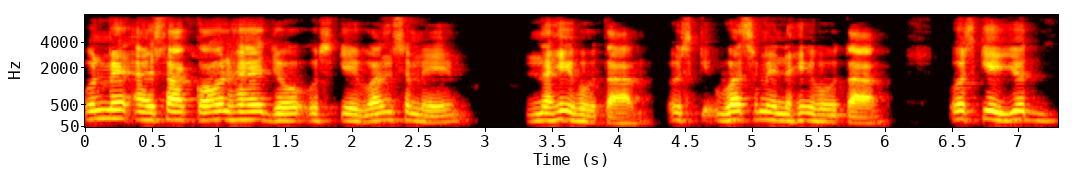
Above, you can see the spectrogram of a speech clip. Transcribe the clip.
उनमें ऐसा कौन है जो उसके वंश में नहीं होता, उसके वश में नहीं होता, उसकी युद्ध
